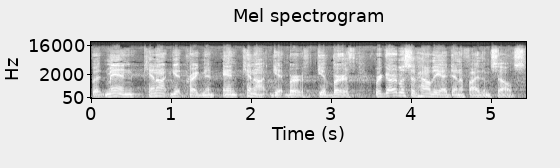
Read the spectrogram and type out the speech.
but men cannot get pregnant and cannot get birth, give birth, regardless of how they identify themselves.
